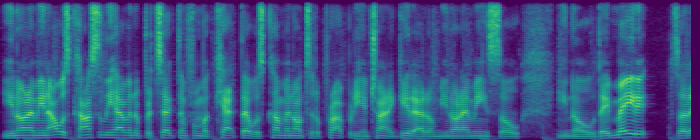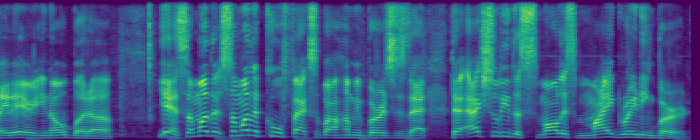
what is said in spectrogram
You know what I mean? I was constantly having to protect them from a cat that was coming onto the property and trying to get at them. You know what I mean? So, you know, they made it. So they there, you know, but, uh, yeah, some other some other cool facts about hummingbirds is that they're actually the smallest migrating bird.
